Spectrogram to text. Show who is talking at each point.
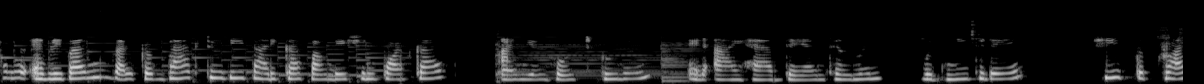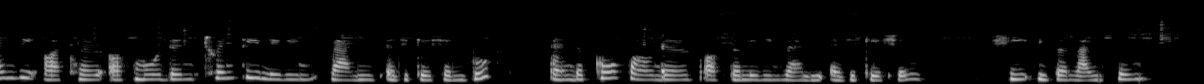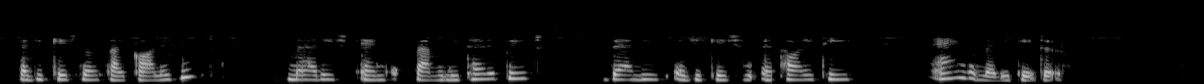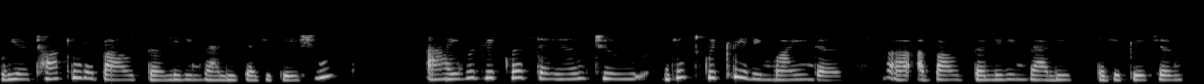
Speaker 1: Hello, everyone. Welcome back to the Tarika Foundation podcast. I'm your host, Poonam, and I have Diane Tillman with me today. She's the primary author of more than 20 Living Values Education books and the co-founder of the Living Value Education. She is a licensed educational psychologist, marriage and family therapist, values education authority, and a meditator. We are talking about the living values education. I would request Diane to just quickly remind us uh, about the living values education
